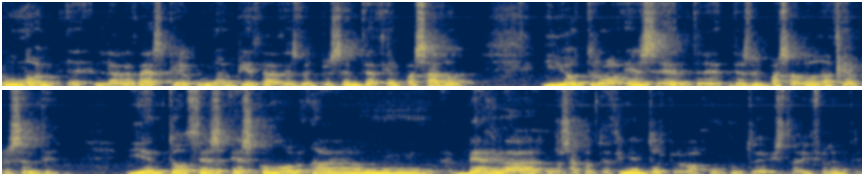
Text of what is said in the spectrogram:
uno, eh, la verdad es que uno empieza desde el presente hacia el pasado y otro es entre, desde el pasado hacia el presente. Y entonces es como am, ver la- los acontecimientos, pero bajo un punto de vista diferente.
